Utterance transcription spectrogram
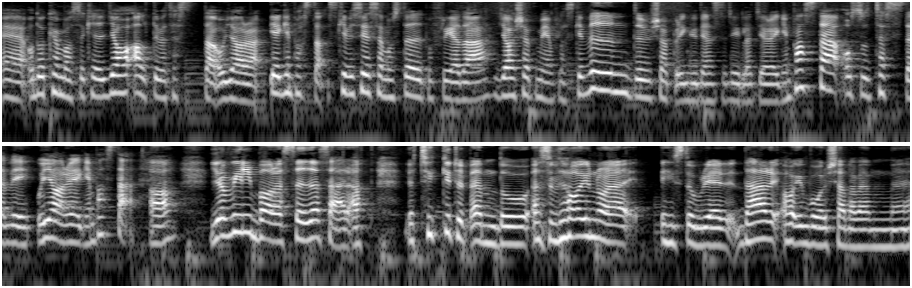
Eh, och då kan man bara säga okej jag har alltid velat testa att göra egen pasta. Ska vi ses hemma hos dig på fredag? Jag köper med en flaska vin, du köper ingredienser till att göra egen pasta och så testar vi att göra egen pasta. Ja, jag vill bara säga så här att jag tycker typ ändå, alltså vi har ju några historier, där har ju vår kära vän eh,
